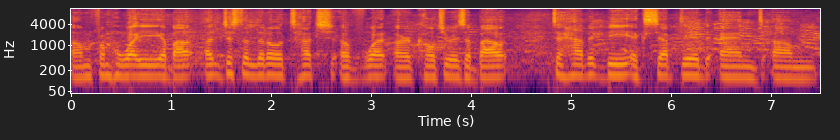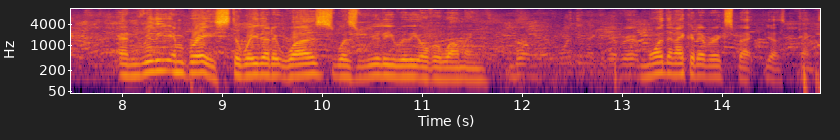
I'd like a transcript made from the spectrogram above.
um, from Hawaii about uh, just a little touch of what our culture is about, to have it be accepted and um, and really embrace the way that it was was really, really overwhelming. More, more, than I could ever, more than I could ever expect. Yes, thanks.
